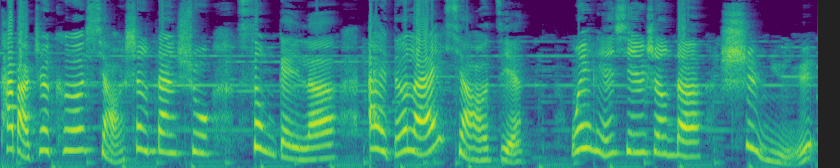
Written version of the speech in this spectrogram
他把这棵小圣诞树送给了艾德莱小姐，威廉先生的侍女。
